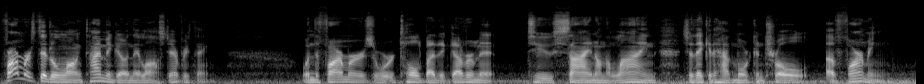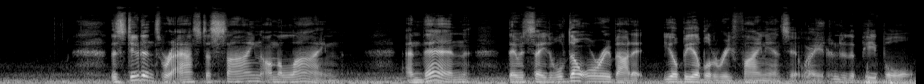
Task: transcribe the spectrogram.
Farmers did it a long time ago and they lost everything. When the farmers were told by the government to sign on the line so they could have more control of farming. The students were asked to sign on the line and then they would say, well, don't worry about it. You'll be able to refinance it later. To the people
